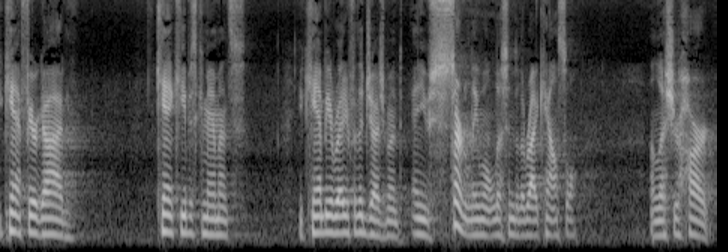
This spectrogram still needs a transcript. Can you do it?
You can't fear God. Can't keep his commandments. You can't be ready for the judgment, and you certainly won't listen to the right counsel unless your heart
